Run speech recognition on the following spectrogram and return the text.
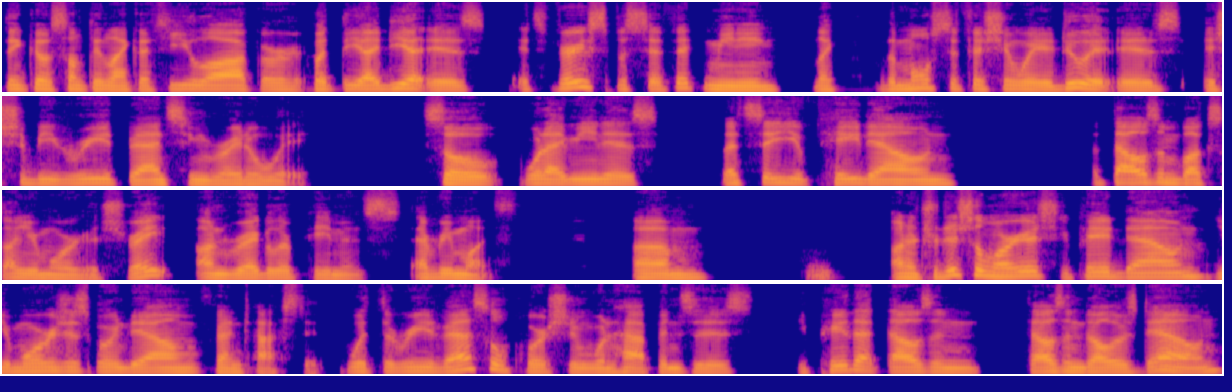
think of something like a HELOC or, but the idea is it's very specific, meaning like the most efficient way to do it is it should be readvancing right away. So what I mean is, let's say you pay down a thousand bucks on your mortgage, right? On regular payments every month. Um, on a traditional mortgage, you pay it down, your mortgage is going down, fantastic. With the readvanceable portion, what happens is you pay that thousand thousand dollars down,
